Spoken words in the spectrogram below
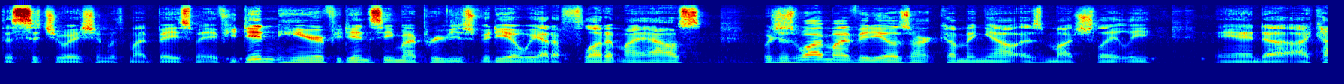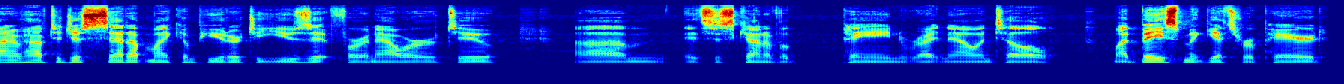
the situation with my basement. If you didn't hear, if you didn't see my previous video, we had a flood at my house, which is why my videos aren't coming out as much lately. And uh, I kind of have to just set up my computer to use it for an hour or two. Um, it's just kind of a pain right now until my basement gets repaired.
